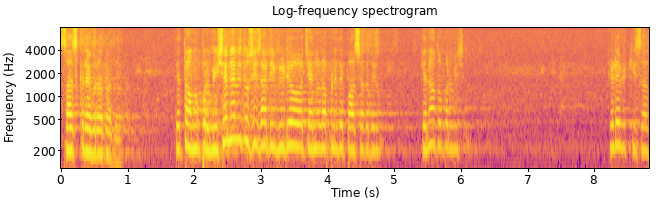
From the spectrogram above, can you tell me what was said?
ਸਬਸਕ੍ਰਾਈਬਰ ਆ ਤੁਹਾਡੇ। ਤੇ ਤੁਹਾਨੂੰ ਪਰਮਿਸ਼ਨ ਹੈ ਵੀ ਤੁਸੀਂ ਸਾਡੀ ਵੀਡੀਓ ਚੈਨਲ ਆਪਣੇ ਤੇ ਪਾ ਸਕਦੇ ਹੋ? ਕਿਹਨਾਂ ਤੋਂ ਪਰਮਿਸ਼ਨ ਕਿਹੜੇ ਵਿੱਕੀ ਸਰ?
